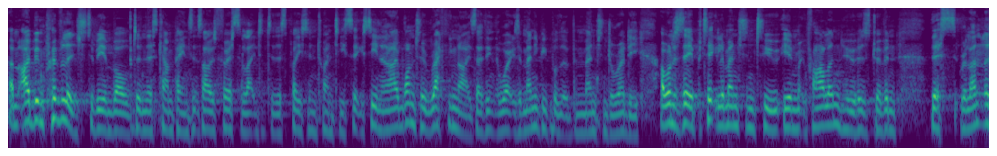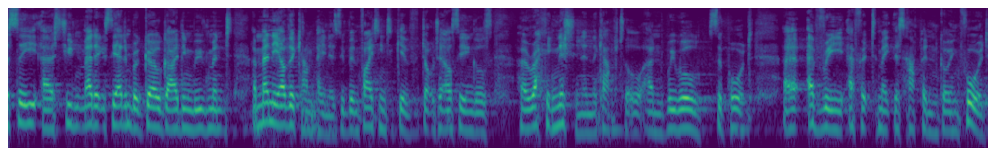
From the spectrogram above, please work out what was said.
Um, I've been privileged to be involved in this campaign since I was first elected to this place in 2016, and I want to recognise, I think, the works of many people that have been mentioned already. I want to say a particular mention to Ian McFarlane, who has driven this relentlessly, uh, student medics, the Edinburgh Girl Guiding Movement, and many other campaigners who've been fighting to give Dr Elsie Ingalls her recognition in the capital, and we will support uh, every effort to make this happen going forward.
